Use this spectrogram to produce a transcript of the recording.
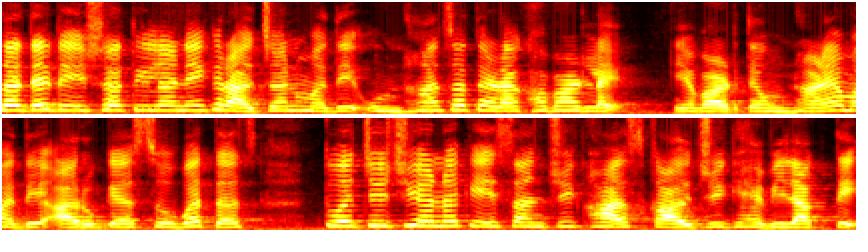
सध्या देशातील अनेक राज्यांमध्ये उन्हाचा तडाखा वाढलाय. या वाढत्या उन्हाळ्यामध्ये आरोग्यासोबतच त्वचेची आणि केसांची खास काळजी घ्यावी लागते.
